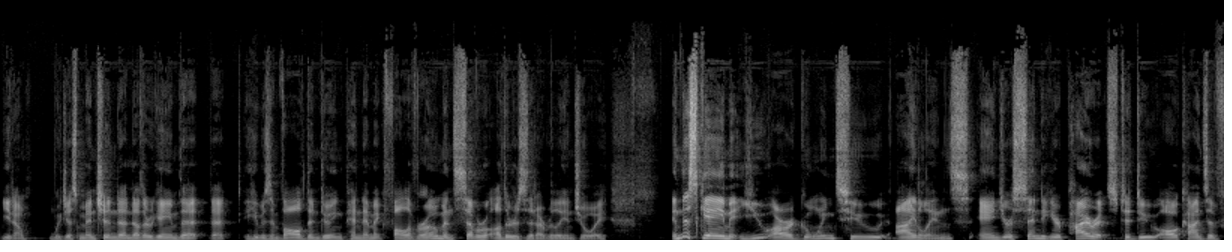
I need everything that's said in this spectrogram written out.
you know we just mentioned another game that that he was involved in doing, Pandemic: Fall of Rome, and several others that I really enjoy. in this game, you are going to islands and you're sending your pirates to do all kinds of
